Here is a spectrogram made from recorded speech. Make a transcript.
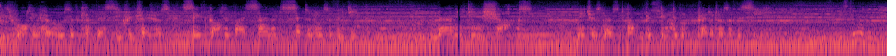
these rotting holes have kept their secret treasures, safeguarded by silent sentinels of the deep. Man-eating sharks, nature's most unpredictable predators of the sea. Two of them.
